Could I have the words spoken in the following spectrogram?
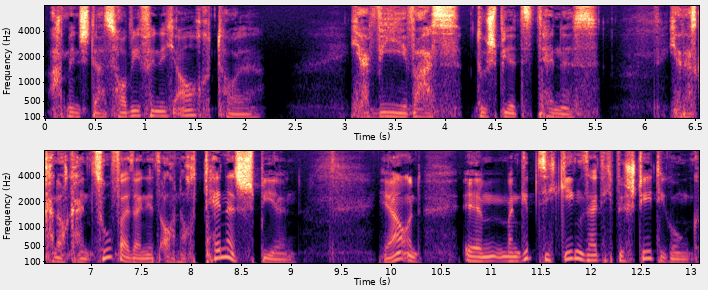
Ach Mensch, das Hobby finde ich auch toll. Ja, wie, was? Du spielst Tennis. Ja, das kann doch kein Zufall sein, jetzt auch noch Tennis spielen. Ja, und ähm, man gibt sich gegenseitig Bestätigung.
